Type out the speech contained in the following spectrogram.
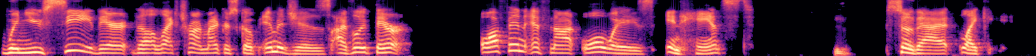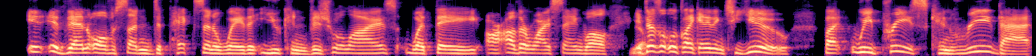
when you see their the electron microscope images, I've looked they're often, if not always, enhanced yeah. so that like it, it, then all of a sudden depicts in a way that you can visualize what they are otherwise saying. Well, yeah. it doesn't look like anything to you, but we priests can read that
